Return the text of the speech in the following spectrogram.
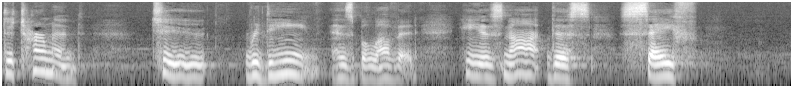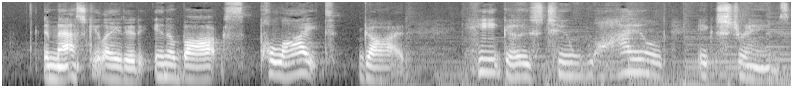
determined to redeem his beloved. He is not this safe, emasculated, in a box, polite God. He goes to wild extremes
